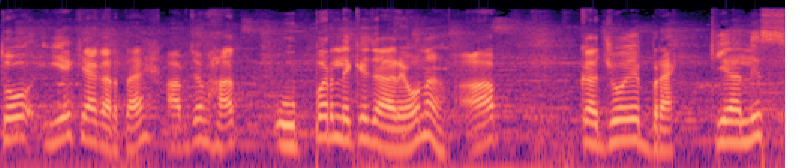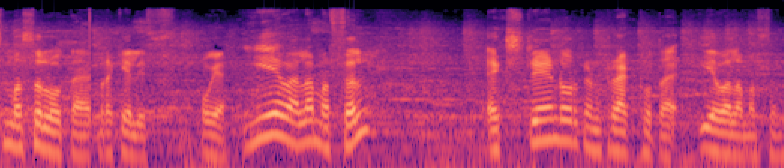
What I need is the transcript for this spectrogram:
तो ये क्या करता है? आप जब हाथ ऊपर लेके जा रहे हो ना, आपका जो ये ब्रैकियालिस मसल होता है, ब्रैकियालिस, हो गया, ये वाला मसल एक्सटेंड और कंट्रैक्ट होता है, ये वाला मसल।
